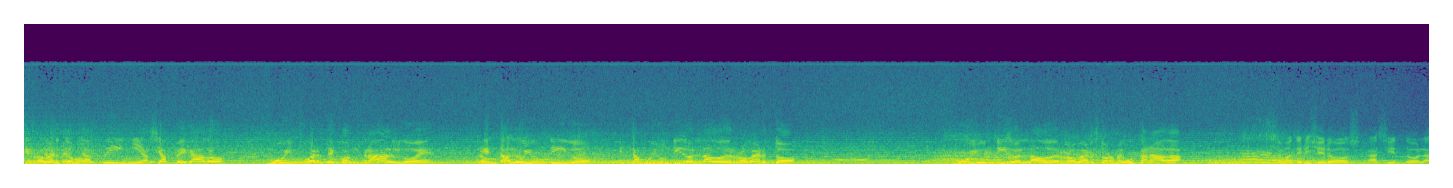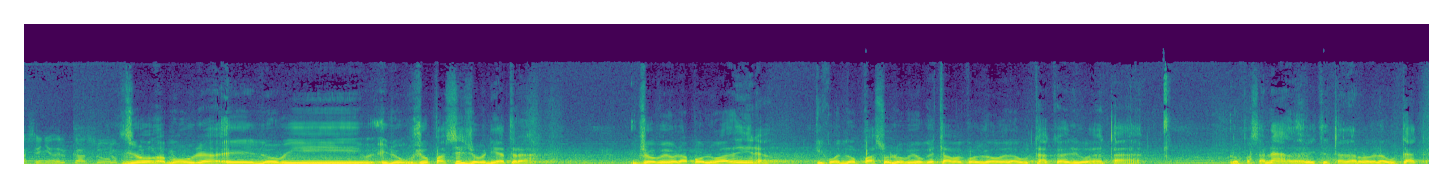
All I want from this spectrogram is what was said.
Qué tremenda piña, se ha pegado muy fuerte contra algo, ¿eh? Está muy hundido, está muy hundido el lado de Roberto. Muy hundido el lado de Roberto, no me gusta nada. Los banderilleros haciendo las señas del caso. Yo a Moura eh, lo vi, yo pasé, yo venía atrás. Yo veo la polvadera y cuando paso lo veo que estaba colgado de la butaca. Y digo, ah, está, no pasa nada, ¿viste? Está agarrado de la butaca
